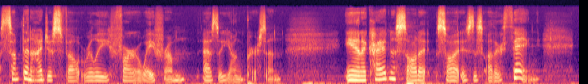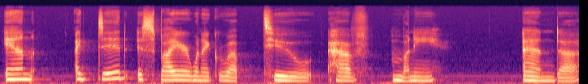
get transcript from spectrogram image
something I just felt really far away from as a young person. And I kind of saw it saw it as this other thing. And I did aspire when I grew up to have money and uh,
